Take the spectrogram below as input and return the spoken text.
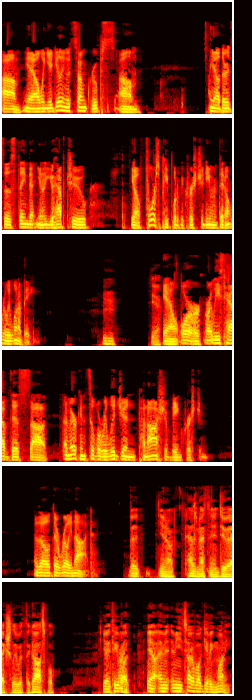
um, you know when you're dealing with some groups um, you know there's this thing that you know you have to you know force people to be Christian even if they don't really want to be Mm-hmm. Yeah. You know, or, or at least have this, uh, American civil religion panache of being Christian. Though they're really not. That, you know, has nothing to do actually with the gospel. Yeah, you think Right. about, you know, I mean, I mean, you talk about giving money,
